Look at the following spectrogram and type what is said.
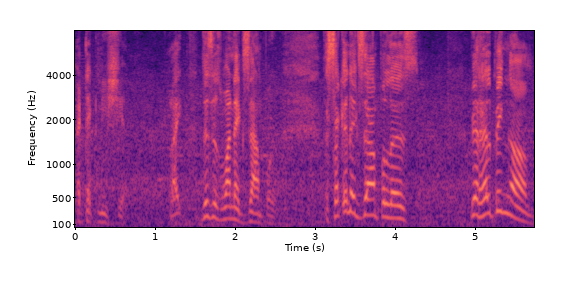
a technician, right? This is one example. The second example is, we are helping um,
